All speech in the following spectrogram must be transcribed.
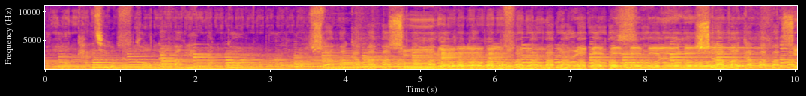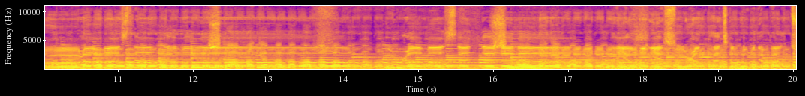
好不好？开启我们的口来方言祷告。神啊，我们有耶稣，让他成为我们的帮助；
